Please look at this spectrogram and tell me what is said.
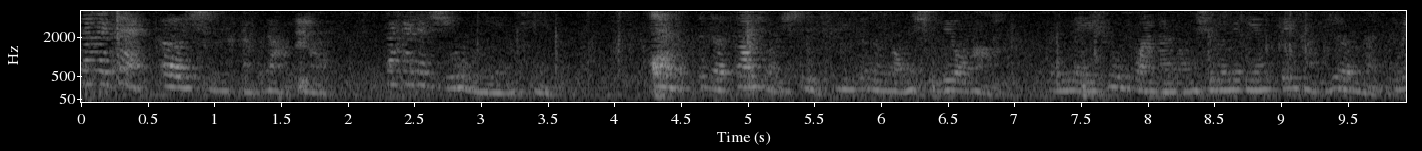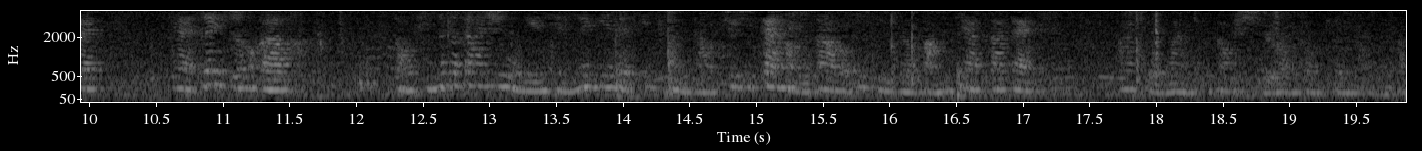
大概在二十不到，大概在十五年前，像这个高雄市区这个农十六哈，美术馆啊，农十六那边非常热门，对不对？现在那时候呃，早期那个大概十五年前那边的一平啊，就是盖好的大楼，一平的房价大概。八九万不到十万都可以买得到，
